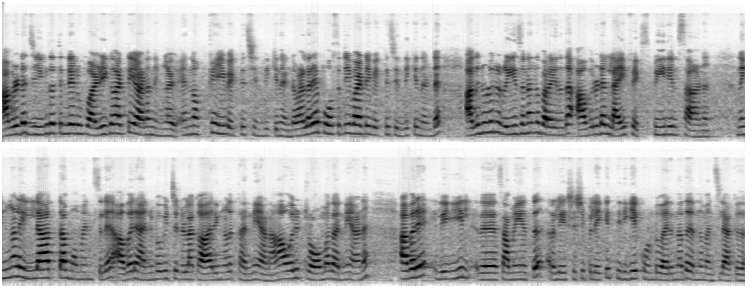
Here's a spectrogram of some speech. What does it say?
അവരുടെ ജീവിതത്തിന്റെ ഒരു വഴികാട്ടിയാണ് നിങ്ങൾ എന്നൊക്കെ ഈ വ്യക്തി ചിന്തിക്കുന്നുണ്ട്. വളരെ പോസിറ്റീവായിട്ട് ഈ വ്യക്തി ചിന്തിക്കുന്നുണ്ട്. അതിനുള്ളൊരു റീസൺ എന്ന് പറയുന്നത് അവരുടെ ലൈഫ് എക്സ്പീരിയൻസ് ആണ്. നിങ്ങളില്ലാത്ത മൊമെന്റ്സിൽ അവരനുഭവിച്ചിട്ടുള്ള കാര്യങ്ങൾ തന്നെയാണ്. ആ ഒരു ട്രോമ തന്നെയാണ് അവരെ ഈ സമയത്ത് റിലേഷൻഷിപ്പിലേക്ക് തിരികെ കൊണ്ടുവരുന്നത് എന്ന് മനസ്സിലാക്കുക.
